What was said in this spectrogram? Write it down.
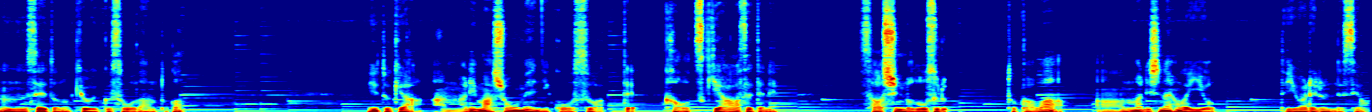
うん、生徒の教育相談とか、いう時は、あんまり真正面にこう座って、顔つき合わせてね、さあ進路どうするとかは、あんまりしない方がいいよって言われるんですよ。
